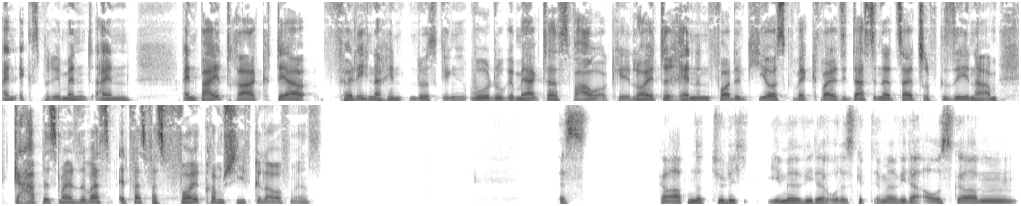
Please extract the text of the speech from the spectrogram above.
ein Experiment, ein ein Beitrag, der völlig nach hinten losging, wo du gemerkt hast, wow, okay, Leute rennen vor dem Kiosk weg, weil sie das in der Zeitschrift gesehen haben. Gab es mal sowas, etwas, was vollkommen schiefgelaufen ist? Es gab natürlich immer wieder oder es gibt immer wieder Ausgaben,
